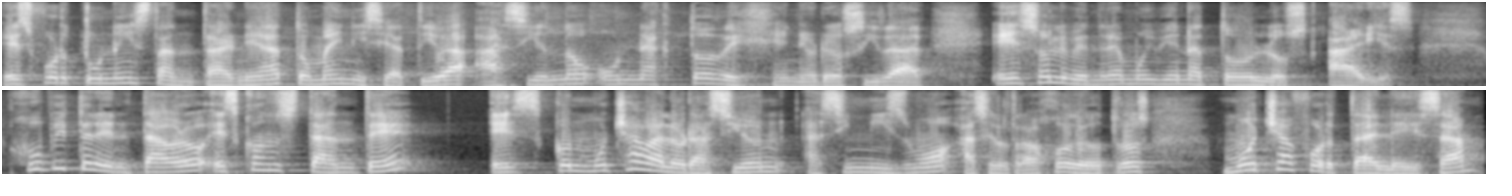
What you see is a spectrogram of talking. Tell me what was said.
es fortuna instantánea, toma iniciativa haciendo un acto de generosidad. Eso le vendría muy bien a todos los Aries. Júpiter en Tauro es constante, es con mucha valoración a sí mismo, hacia el trabajo de otros, mucha fortaleza.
